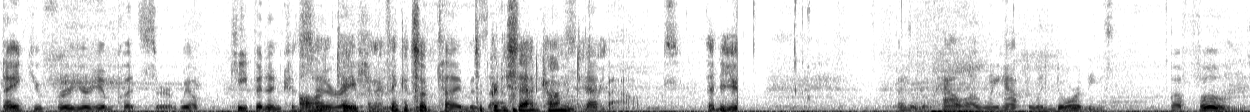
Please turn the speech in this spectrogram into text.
Thank you for your input, sir. We'll keep it in All on consideration. tape, and I think it's a, time it's a pretty up. sad commentary Step out. that you. I don't know how long we have to endure these buffoons.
